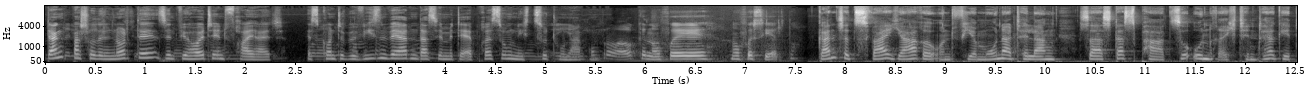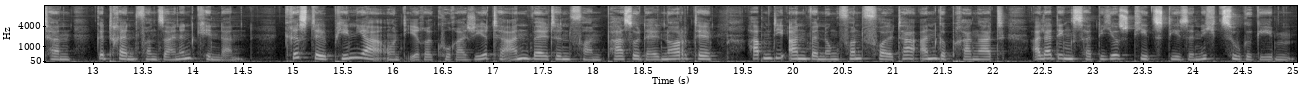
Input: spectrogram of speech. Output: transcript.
Dank Paso del Norte sind wir heute in Freiheit. Es konnte bewiesen werden, dass wir mit der Erpressung nichts zu tun hatten. Ganze zwei Jahre und vier Monate lang saß das Paar zu Unrecht hinter Gittern, getrennt von seinen Kindern. Christel Pina und ihre couragierte Anwältin von Paso del Norte haben die Anwendung von Folter angeprangert, allerdings hat die Justiz diese nicht zugegeben.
